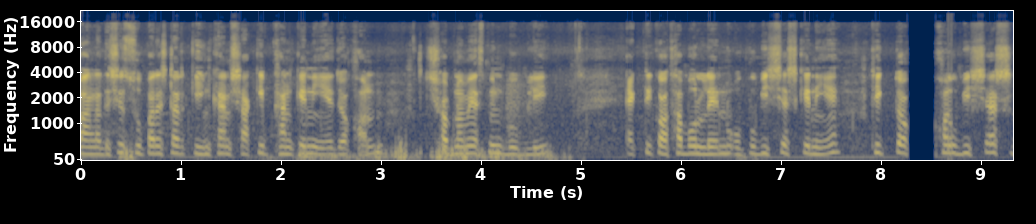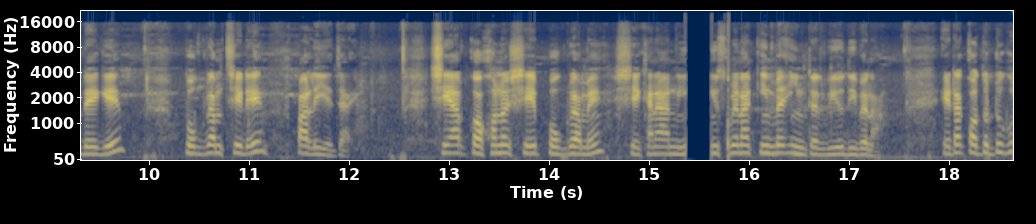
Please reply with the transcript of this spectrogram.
বাংলাদেশের সুপারস্টার কিং খান শাকিব খানকে নিয়ে যখন শবনম ইয়াসমিন বুবলি একটি কথা বললেন অপু বিশ্বাসকে নিয়ে, ঠিক তখন বিশ্বাস রেগে প্রোগ্রাম ছেড়ে পালিয়ে যায়। সে আর কখনো সে প্রোগ্রামে সেখানে আর নিউজ হবে না কিংবা ইন্টারভিউ দিবে না। এটা কতটুকু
